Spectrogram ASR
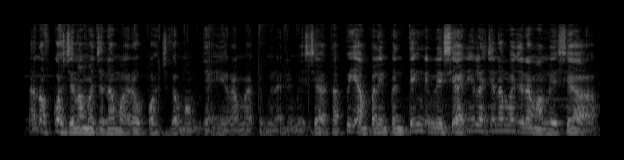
Dan of course jenama-jenama Eropah juga mempunyai ramai peminat di Malaysia. Tapi yang paling penting di Malaysia ni adalah jenama-jenama Malaysia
